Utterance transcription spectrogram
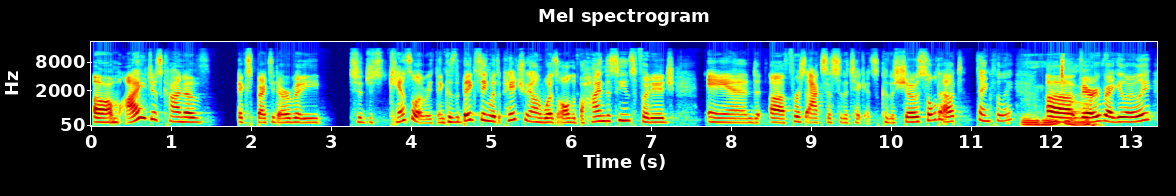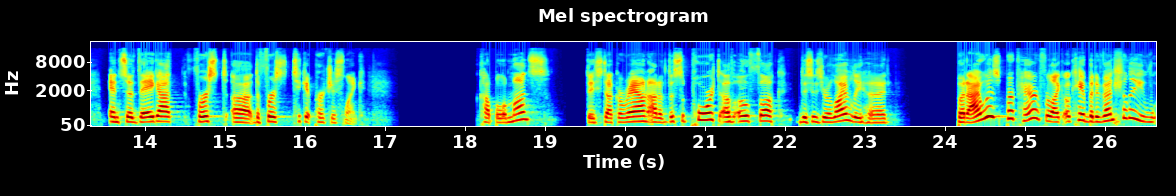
Um, I just kind of expected everybody to just cancel everything because the big thing with the Patreon was all the behind the scenes footage and uh, first access to the tickets because the show sold out, thankfully, Mm-hmm. uh, very regularly, and so they got first uh, the first ticket purchase link. Couple of months, they stuck around out of the support of oh fuck, this is your livelihood. But I was prepared for like okay, but eventually w-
